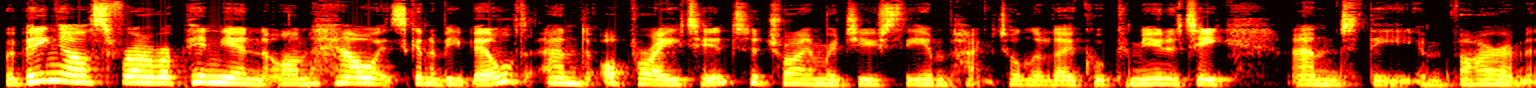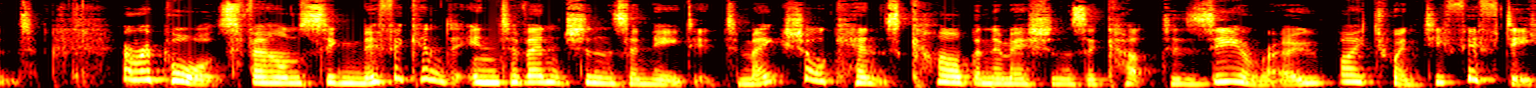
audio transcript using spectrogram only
We're being asked for our opinion on how it's going to be built and operated to try and reduce the impact on the local community and the environment. A report's found significant interventions are needed to make sure Kent's carbon emissions are cut to zero by 2050.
